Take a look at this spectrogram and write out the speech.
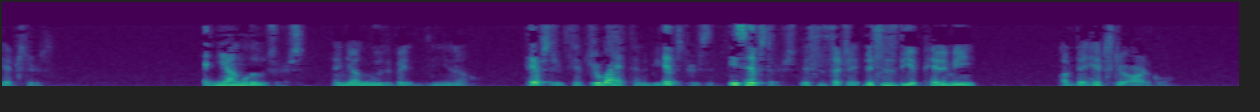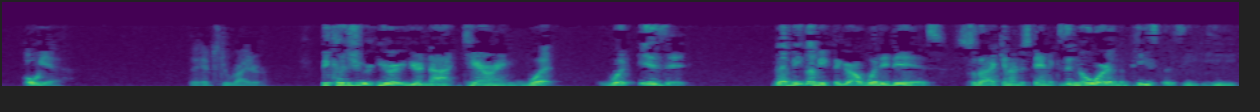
Hipsters And young losers. and young losers. But you know, Hipsters. Hipsters You're right. tend to be Hipsters. These hipsters. This is such a this is the epitome of the hipster article, Oh yeah. the hipster writer. because you're you're you're not caring what what is it. Let me let me figure out what it is so that I can understand it. Because nowhere in the piece does he he.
